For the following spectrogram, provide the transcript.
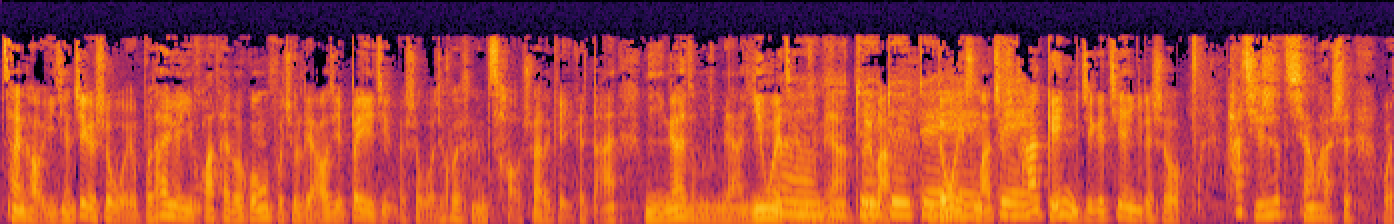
参考意见，这个时候我又不太愿意花太多功夫去了解背景的时候，我就会很草率的给一个答案，你应该怎么怎么样，因为怎么怎么样，嗯对吧？对对你懂我意思吗？就是他给你这个建议的时候，他其实想法是我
